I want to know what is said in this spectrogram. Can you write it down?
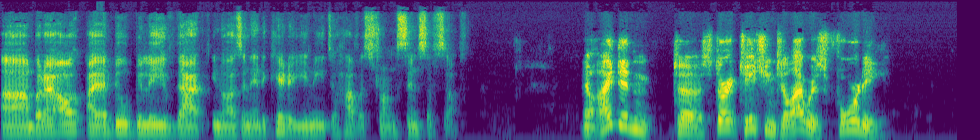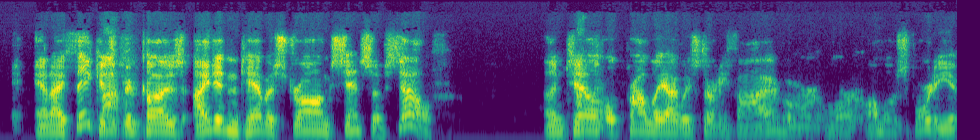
Um, but I, I do believe that, you know, as an educator, you need to have a strong sense of self. Now, I didn't uh, start teaching till I was 40. And I think it's because I didn't have a strong sense of self until probably I was 35 or, or almost 40.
